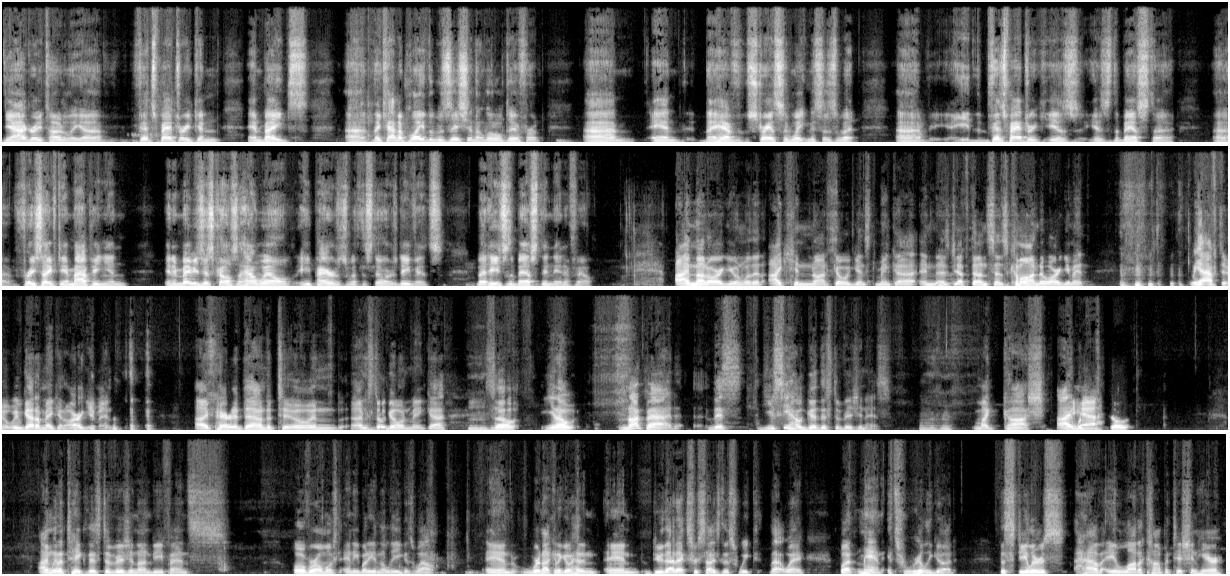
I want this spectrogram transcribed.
Yeah, I agree totally. Uh, Fitzpatrick and and Bates, uh, they kind of play the position a little different, um, and they have strengths and weaknesses. But uh, Fitzpatrick is is the best uh, uh, free safety in my opinion, and it maybe just because of how well he pairs with the Steelers defense. But he's the best in the NFL. I'm not arguing with it. I cannot go against Minkah. And as Jeff Dunn says, come on, no argument. we have to. We've got to make an argument. I pared it down to two, and I'm still going Minkah. So, you know, not bad. This, you see how good this division is. Mhm. My gosh, I would Yeah. still. I'm going to take this division on defense over almost anybody in the league as well. And we're not going to go ahead and, and do that exercise this week that way. But man, it's really good. The Steelers have a lot of competition here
